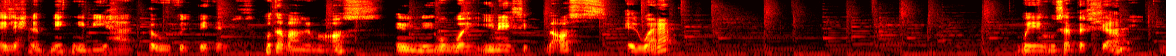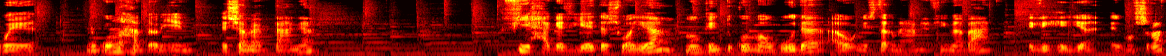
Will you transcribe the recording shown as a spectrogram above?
اللي إحنا بنتني بيها حروف البيتلز وطبعا المقص اللي هو يناسب لقص الورق. ومسدس شمع. ونكون محضرين الشمع بتاعنا. في حاجة زيادة شوية ممكن تكون موجودة أو نستغنى عنها فيما بعد اللي هي المشرط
